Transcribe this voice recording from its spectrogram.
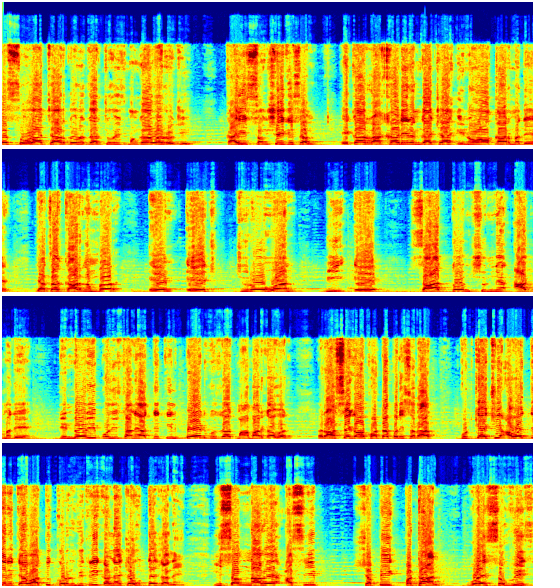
सोळा चार दोन हजार चोवीस मंगळवार रोजी काही संशयित इसम एका राखाडी रंगाच्या इनोवा कारमध्ये ज्याचा car number M H zero one B A सात दोन शून्य आठमध्ये दिंडोरी पोलीस ठाणे हद्दीतील पेठ गुजरात महामार्गावर रासेगाव फाटा परिसरात गुटख्याची अवैधरित्या वाहतूक करून विक्री करण्याच्या उद्देशाने इसम नावे आसिफ शफीक पठाण वय सव्वीस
